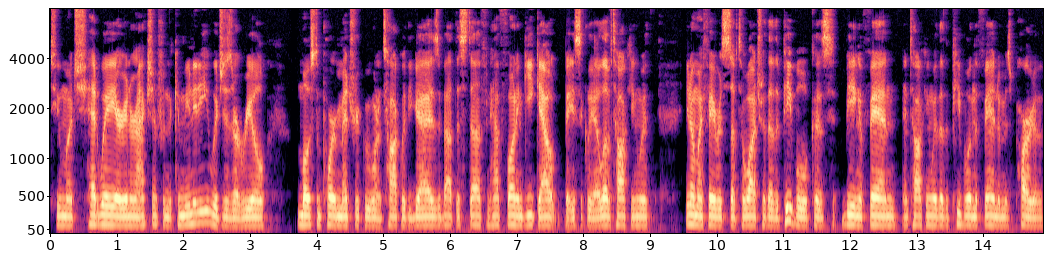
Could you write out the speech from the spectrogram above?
too much headway or interaction from the community, which is our real most important metric. We want to talk with you guys about this stuff and have fun and geek out. Basically, I love talking with you know my favorite stuff to watch with other people because being a fan and talking with other people in the fandom is part of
